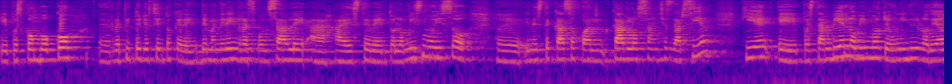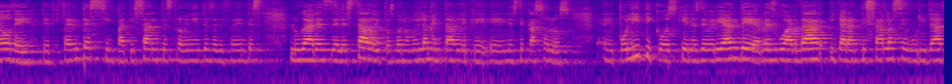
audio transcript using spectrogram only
eh, pues convocó, eh, repito, yo siento que de, manera irresponsable a, este evento. Lo mismo hizo eh, en este caso Juan Carlos Sánchez García, quien pues también lo vimos reunido y rodeado de, diferentes simpatizantes provenientes de diferentes lugares del Estado y pues bueno, muy lamentable que en este caso los políticos, quienes deberían de resguardar y garantizar la seguridad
